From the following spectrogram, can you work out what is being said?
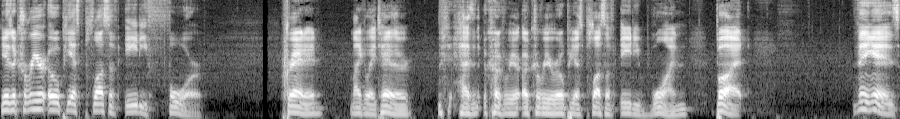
He has a career OPS plus of 84. Granted, Michael A. Taylor has a career a career OPS plus of 81, but thing is,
